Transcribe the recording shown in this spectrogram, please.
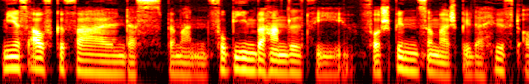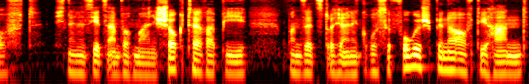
Mir ist aufgefallen, dass wenn man Phobien behandelt, wie vor Spinnen zum Beispiel, da hilft oft, ich nenne es jetzt einfach mal eine Schocktherapie, man setzt euch eine große Vogelspinne auf die Hand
